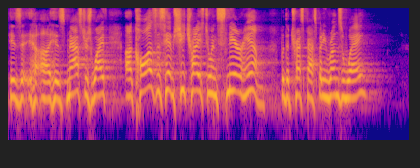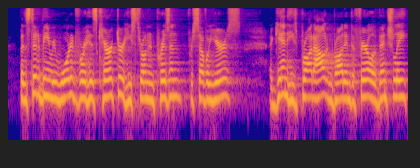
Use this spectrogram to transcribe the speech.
his, uh, his master's wife uh, causes him, she tries to ensnare him with a trespass, but he runs away. But instead of being rewarded for his character, he's thrown in prison for several years. Again, he's brought out and brought into Pharaoh eventually,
